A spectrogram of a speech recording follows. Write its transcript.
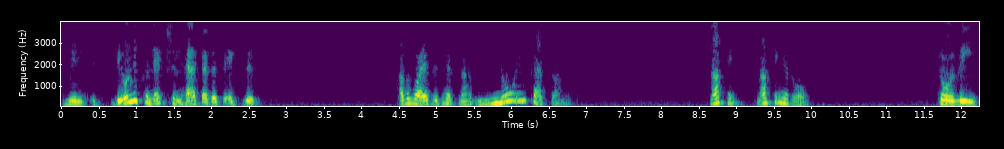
I mean, the only connection it has that it exists. Otherwise, it has no, no impact on it. Nothing. Nothing at all. So the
